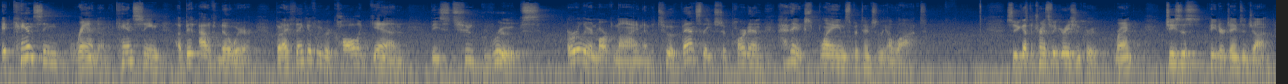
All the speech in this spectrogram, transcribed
it can seem random, it can seem a bit out of nowhere, but I think if we recall again these two groups earlier in Mark 9 and the two events they each took part in, I think explains potentially a lot. So you got the Transfiguration crew, right? Jesus, Peter, James, and John.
